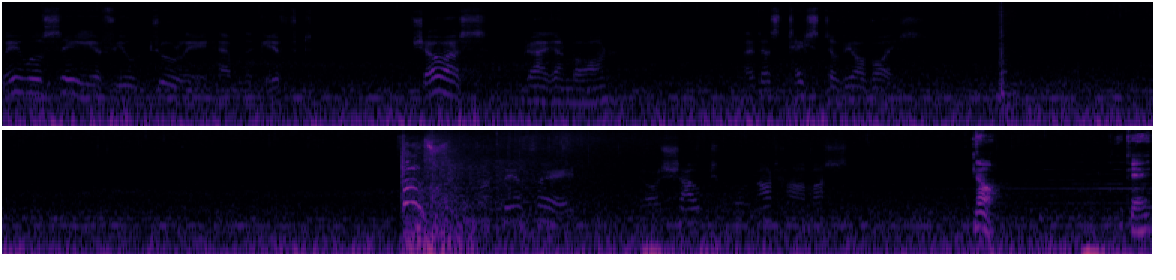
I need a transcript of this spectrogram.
We will see if you truly have the gift. Show us, Dragonborn. Let us taste of your voice. Boost! Not be afraid. Your shout will not harm us. No. Okay.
